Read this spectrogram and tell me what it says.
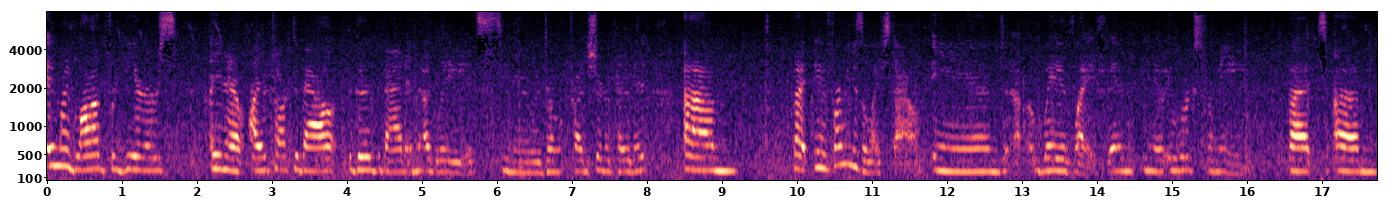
in my blog for years, you know, I've talked about the good, the bad, and the ugly. It's, you know, don't try to sugarcoat it. Um, but you know, farming is a lifestyle and a way of life, and you know, it works for me. But um,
